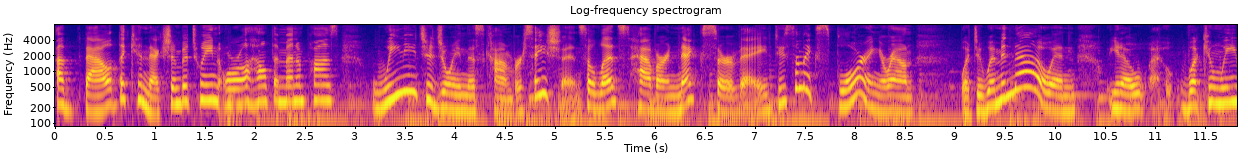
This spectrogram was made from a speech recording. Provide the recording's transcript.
about the connection between oral health and menopause? We need to join this conversation. So let's have our next survey, do some exploring around what do women know and you know what can we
